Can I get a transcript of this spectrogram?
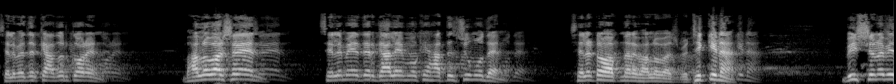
ছেলে মেয়েদেরকে আদর করেন। ভালোবাসেন। ছেলে মেয়েদের গালে মুখে হাতে চুমো দেন। ছেলেটাও আপনারা ভালোবাসবে, ঠিক কিনা? বিশ্বনবী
